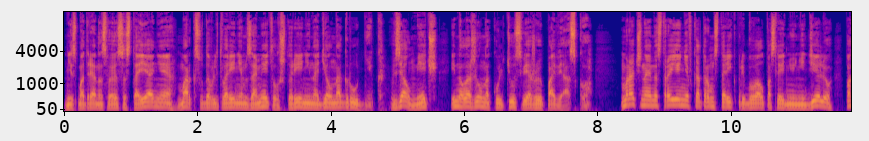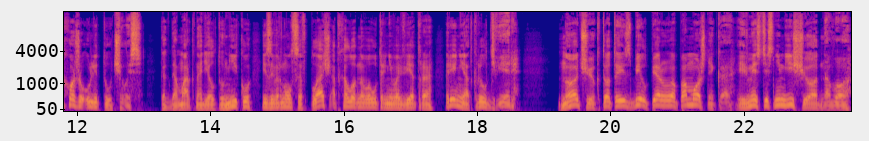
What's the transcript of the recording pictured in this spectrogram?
Несмотря на свое состояние, Марк с удовлетворением заметил, что Рени надел нагрудник, взял меч и наложил на культю свежую повязку. Мрачное настроение, в котором старик пребывал последнюю неделю, похоже, улетучилось. Когда Марк надел тунику и завернулся в плащ от холодного утреннего ветра, Рени открыл дверь. «Ночью кто-то избил первого помощника и вместе с ним еще одного»,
